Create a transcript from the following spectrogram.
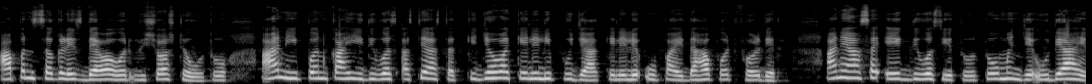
आपण सगळेच देवावर विश्वास ठेवतो. आणि पण काही दिवस असे असतात की जेव्हा केलेली पूजा केलेले उपाय दहापट फळ देतात. आणि असा एक दिवस येतो तो म्हणजे उद्या आहे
